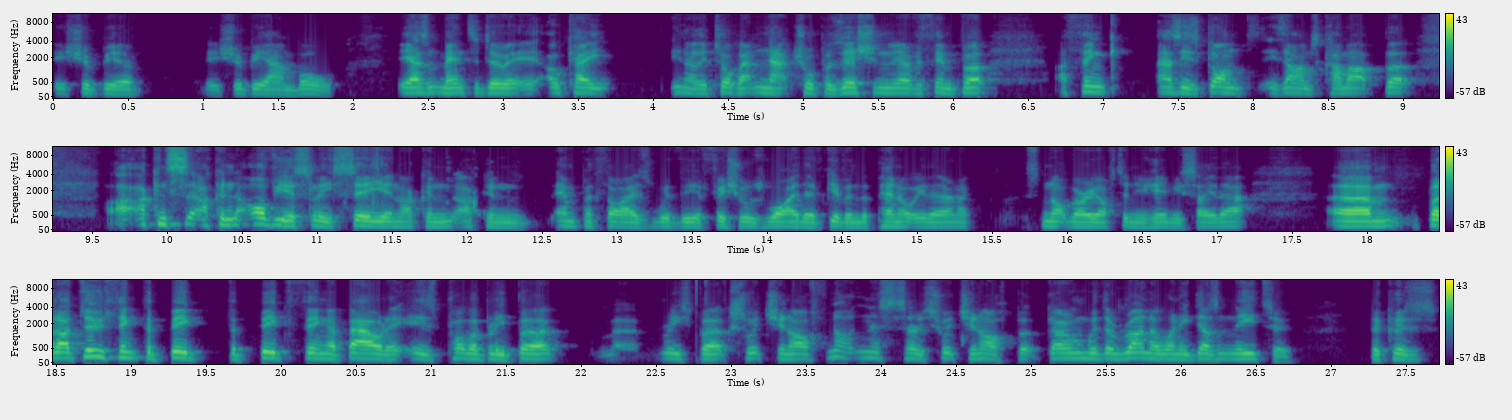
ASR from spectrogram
it should be a it should be handball. He hasn't meant to do it. Okay, you know they talk about natural position and everything, but I think as he's gone, his arms come up. But I, can I can obviously see and I can I can empathise with the officials why they've given the penalty there, and I, it's not very often you hear me say that. Um, but I do think the big the big thing about it is probably Burke uh, Reece Burke switching off, not necessarily switching off, but going with the runner when he doesn't need to, because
